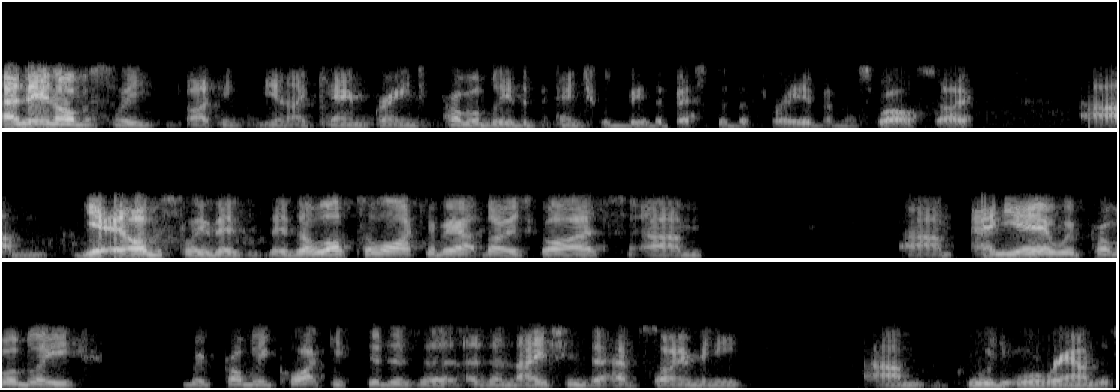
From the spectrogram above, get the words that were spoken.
and then obviously, I think you know Cam Green's probably the potential to be the best of the three of them as well. So um, yeah, obviously there's there's a lot to like about those guys. Um, um, and yeah, we're probably we're probably quite gifted as a as a nation to have so many um, good all rounders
